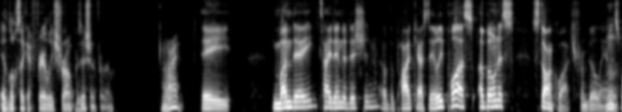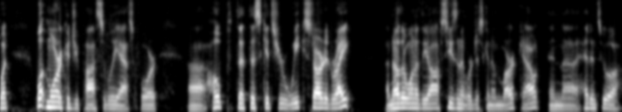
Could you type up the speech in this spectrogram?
it looks like a fairly strong position for them. All right, a Monday tight end edition of the podcast daily, plus a bonus stonk watch from Bill Landis. Mm. What what more could you possibly ask for? Uh, hope that this gets your week started right. Another one of the off season that we're just going to mark out and uh, head into a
